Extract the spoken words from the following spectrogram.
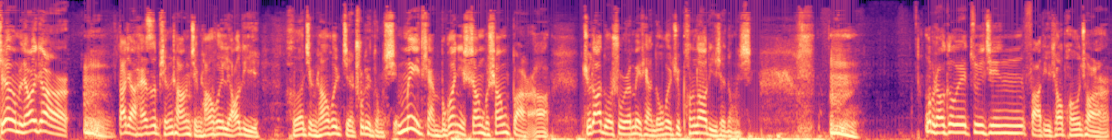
今天我们聊一点儿，大家还是平常经常会聊的和经常会接触的东西。每天不管你上不上班啊，绝大多数人每天都会去碰到的一些东西。我不知道各位最近发的一条朋友圈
